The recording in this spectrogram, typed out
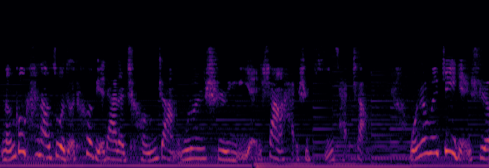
能够看到作者特别大的成长，无论是语言上还是题材上。我认为这一点是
